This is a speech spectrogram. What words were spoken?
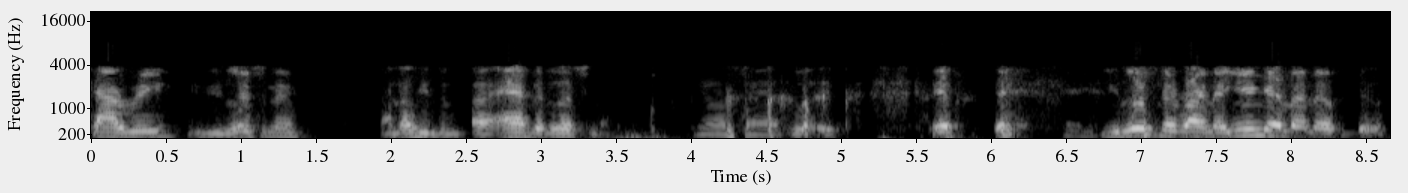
Kyrie, if you're listening, I know he's an avid listener. You know what I'm saying? Look, if, if you listening right now, you ain't got nothing else to do.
